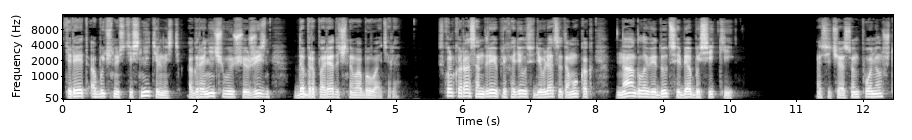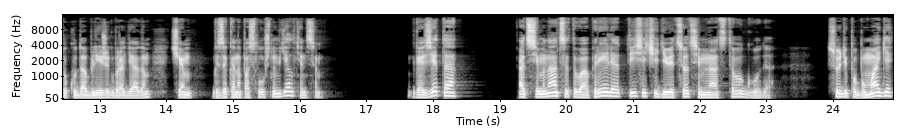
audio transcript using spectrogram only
теряет обычную стеснительность, ограничивающую жизнь добропорядочного обывателя. Сколько раз Андрею приходилось удивляться тому, как нагло ведут себя босики. А сейчас он понял, что куда ближе к бродягам, чем к законопослушным ялтинцам. Газета от 17 апреля 1917 года судя по бумаге,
